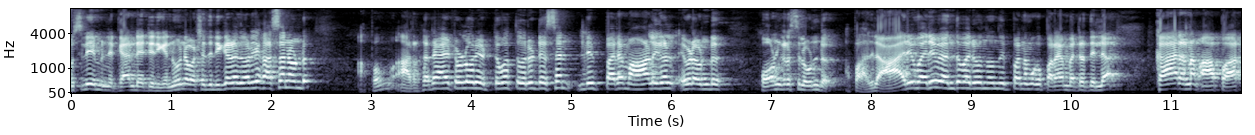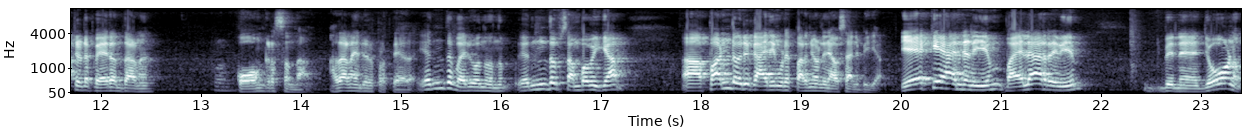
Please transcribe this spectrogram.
മുസ്ലിമിന് കാൻഡിഡേറ്റ് ഇരിക്കുക ന്യൂനപക്ഷത്തിൽ ഇരിക്കണം എന്ന് പറഞ്ഞാൽ ഹസനുണ്ട്. അപ്പം അർഹരായിട്ടുള്ള ഒരു എട്ട് പത്ത് ഒരു ഡസൻ പരം ആളുകൾ ഇവിടെ ഉണ്ട് കോൺഗ്രസ്സിലുണ്ട്. അപ്പോൾ അതിൽ ആര് വരും എന്ത് വരുമെന്നൊന്നും ഇപ്പം നമുക്ക് പറയാൻ പറ്റത്തില്ല. കാരണം ആ പാർട്ടിയുടെ പേരെന്താണ്? കോൺഗ്രസ് എന്നാണ്. അതാണ് അതിന്റെ ഒരു പ്രത്യേകത. എന്ത് വരുമെന്നൊന്നും എന്തും സംഭവിക്കാം. ആ, പണ്ട് ഒരു കാര്യം കൂടി പറഞ്ഞുകൊണ്ട് ഞാൻ അവസാനിപ്പിക്കാം. എ കെ ആന്റണിയും വയലാർ രവിയും പിന്നെ ജോണും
